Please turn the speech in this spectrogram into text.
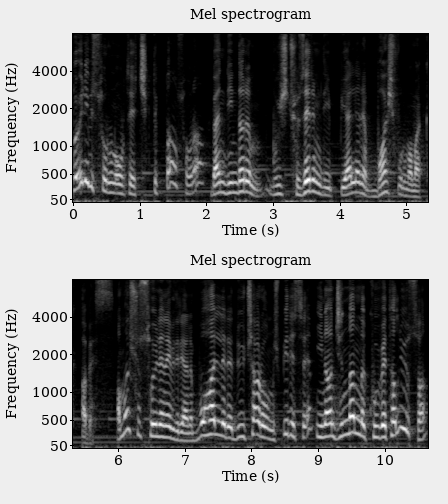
böyle bir sorun ortaya çıktıktan sonra ben dindarım bu iş çözerim deyip bir yerlere başvurmamak abes. Ama şu söylenebilir yani bu hallere düçar olmuş birisi inancından da kuvvet alıyorsa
